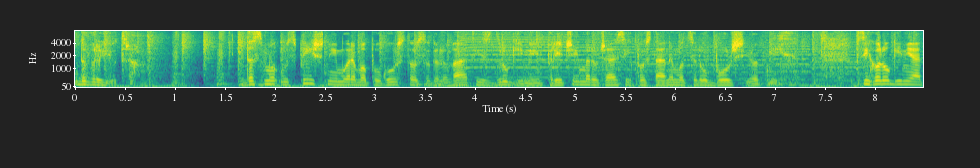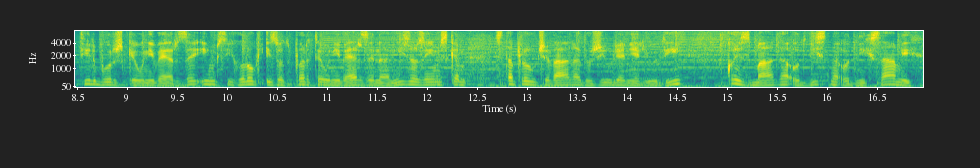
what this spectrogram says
Dobro jutro. Da smo uspešni, moramo pogosto sodelovati z drugimi, pri čemer včasih postanemo celo boljši od njih. Psihologinja Tilburške univerze in psiholog iz odprte univerze na Nizozemskem sta proučevala doživljanje ljudi, ko je zmaga odvisna od njih samih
